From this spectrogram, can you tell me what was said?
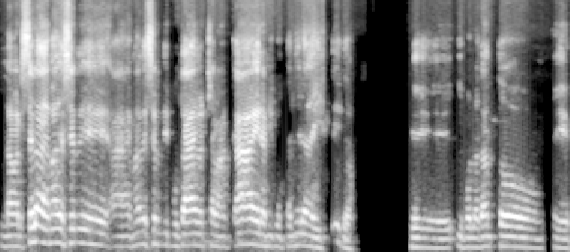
La Marcela, además de ser, además de ser diputada de nuestra bancada, era mi compañera de distrito. Eh, y por lo tanto, eh,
